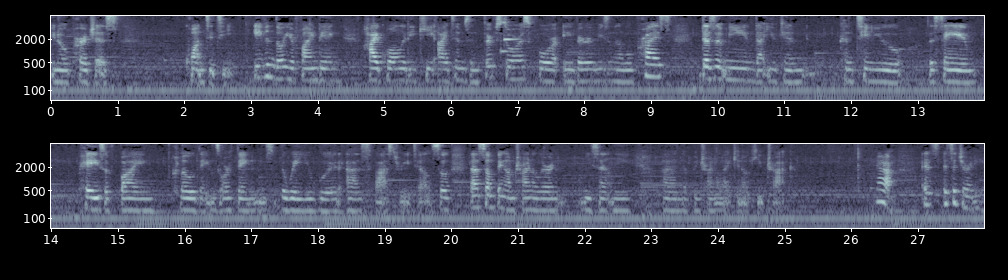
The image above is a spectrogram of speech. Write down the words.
you know purchase quantity. Even though you're finding high quality key items in thrift stores for a very reasonable price doesn't mean that you can continue the same pace of buying clothings or things the way you would as fast retail. So that's something i'm trying to learn recently and i've been trying to like you know keep track. Yeah. It's it's a journey.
